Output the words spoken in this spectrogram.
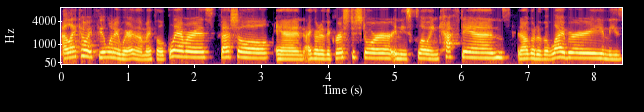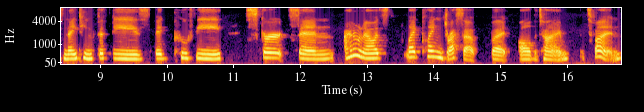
I like how I feel when I wear them. I feel glamorous, special, and I go to the grocery store in these flowing caftans, and I'll go to the library in these 1950s big poofy skirts, and I don't know, it's like playing dress up, but all the time. It's fun.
